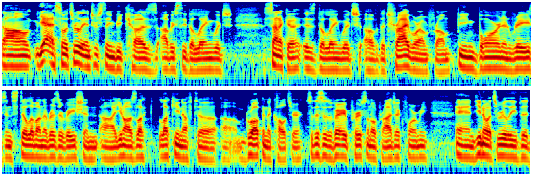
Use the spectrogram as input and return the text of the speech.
Um, yeah, so it's really interesting because obviously the language, Seneca is the language of the tribe where I'm from. Being born and raised and still live on the reservation, uh, you know, I was luck- lucky enough to um, grow up in the culture. So this is a very personal project for me, and you know, it's really the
